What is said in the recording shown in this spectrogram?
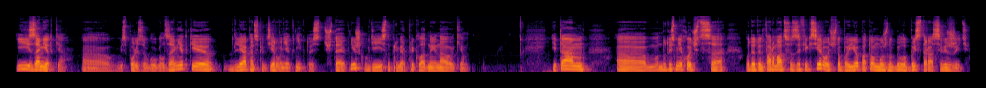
И заметки. использую Google заметки для конспектирования книг. То есть читаю книжку, где есть, например, прикладные навыки. И там, ну, то есть мне хочется вот эту информацию зафиксировать, чтобы ее потом можно было быстро освежить.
